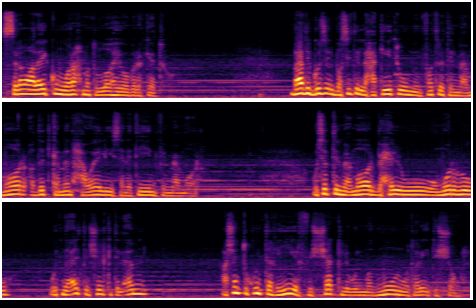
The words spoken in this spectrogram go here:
السلام عليكم ورحمة الله وبركاته. بعد الجزء البسيط اللي حكيته من فترة المعمار قضيت كمان حوالي سنتين في المعمار. وسبت المعمار بحلوه ومره واتنقلت لشركة الأمن عشان تكون تغيير في الشكل والمضمون وطريقة الشغل.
